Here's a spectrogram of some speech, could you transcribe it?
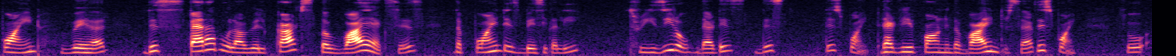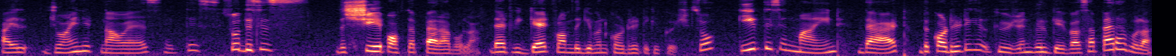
point where this parabola will cuts the y-axis. The point is basically 3 0 that is this this point that we have found in the y-intercept. This point so I'll join it now as like this. So this is the shape of the parabola that we get from the given quadratic equation. So keep this in mind that the quadratic equation will give us a parabola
